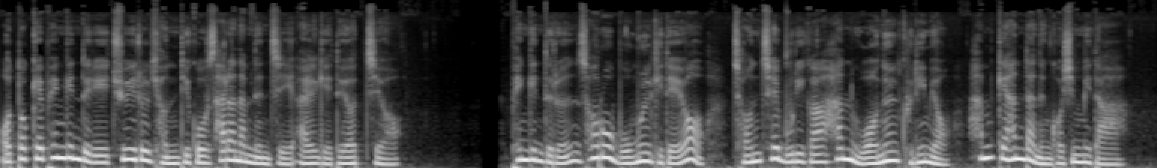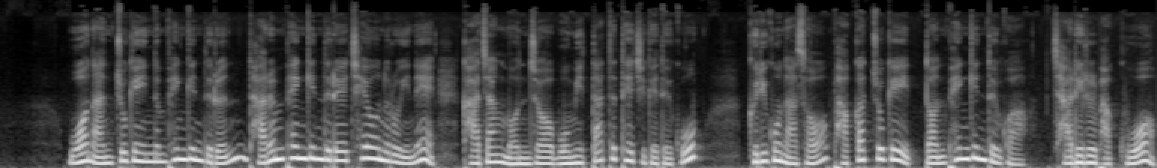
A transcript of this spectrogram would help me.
어떻게 펭귄들이 추위를 견디고 살아남는지 알게 되었지요. 펭귄들은 서로 몸을 기대어 전체 무리가 한 원을 그리며 함께 한다는 것입니다. 원 안쪽에 있는 펭귄들은 다른 펭귄들의 체온으로 인해 가장 먼저 몸이 따뜻해지게 되고 그리고 나서 바깥쪽에 있던 펭귄들과 자리를 바꾸어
